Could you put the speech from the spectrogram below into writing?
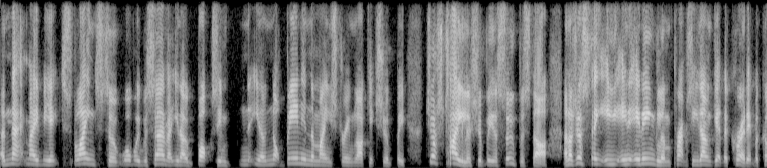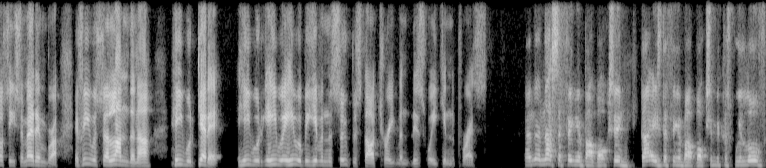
and that maybe explains to what we were saying about you know boxing, you know, not being in the mainstream like it should be. Josh Taylor should be a superstar, and I just think he, in, in England perhaps he don't get the credit because he's from Edinburgh. If he was a Londoner, he would get it. He would he would, he would be given the superstar treatment this week in the press. And, and that's the thing about boxing. That is the thing about boxing because we love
